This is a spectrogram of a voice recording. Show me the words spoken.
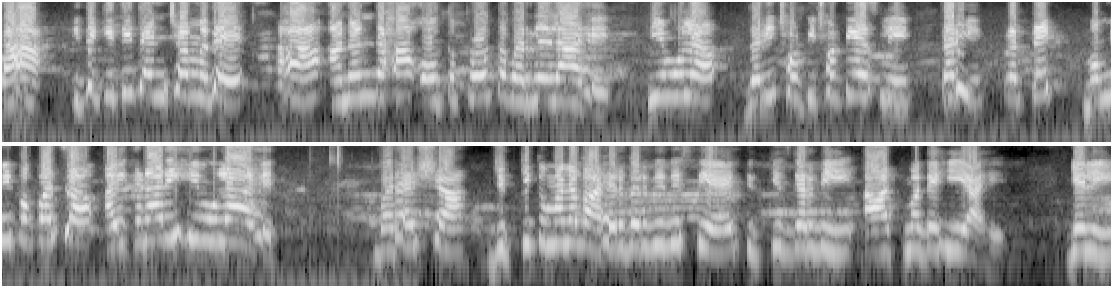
पहा इथे किती त्यांच्यामध्ये हा आनंद हा ओतप्रोत भरलेला आहे. ही मुलं जरी छोटी छोटी असली तरी प्रत्येक मम्मी पप्पाचं ऐकणारी ही मुलं आहेत. बऱ्याचशा जितकी तुम्हाला बाहेर गर्दी दिसतेय तितकीच गर्दी आतमध्येही आहे. गेली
